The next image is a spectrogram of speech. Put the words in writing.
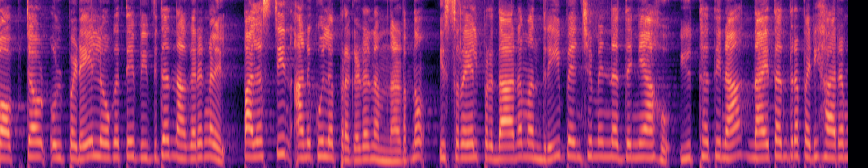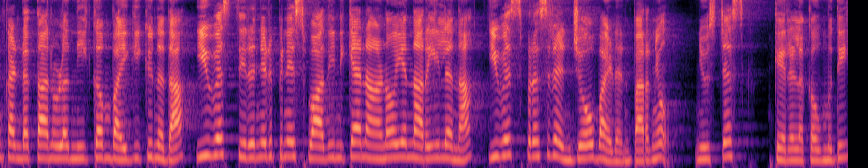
Cape Town ഉൾപ്പെടെ ലോകത്തെ വിവിധ നഗരങ്ങളിൽ പലസ്തീൻ അനുകൂല പ്രകടനം നടന്നു. ഇസ്രയേൽ പ്രധാനമന്ത്രി ബെഞ്ചമിൻ നദന്യാഹു യുദ്ധത്തിന് നയതന്ത്ര പരിഹാരം കണ്ടെത്താനുള്ള നീക്കം വൈകിക്കുന്നത് യു എസ് തിരഞ്ഞെടുപ്പിനെ സ്വാധീനിക്കാനാണോയെന്നറിയില്ലെന്ന് U S president Joe Biden പറഞ്ഞു. News desk Kerala Kaumudi.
